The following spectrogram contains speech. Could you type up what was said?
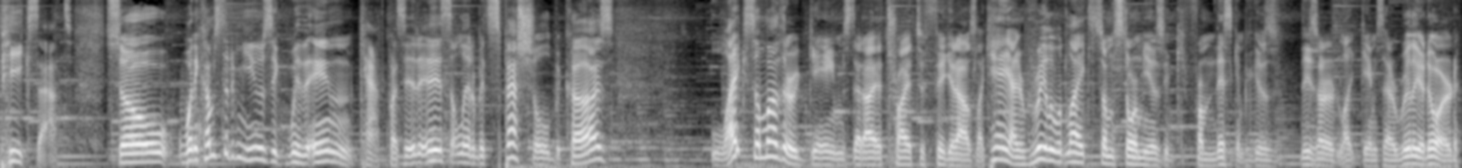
peaks at. So when it comes to the music within Cat Quest, it is a little bit special because like some other games that I tried to figure out, like, hey, I really would like some store music from this game because these are like games that I really adored.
